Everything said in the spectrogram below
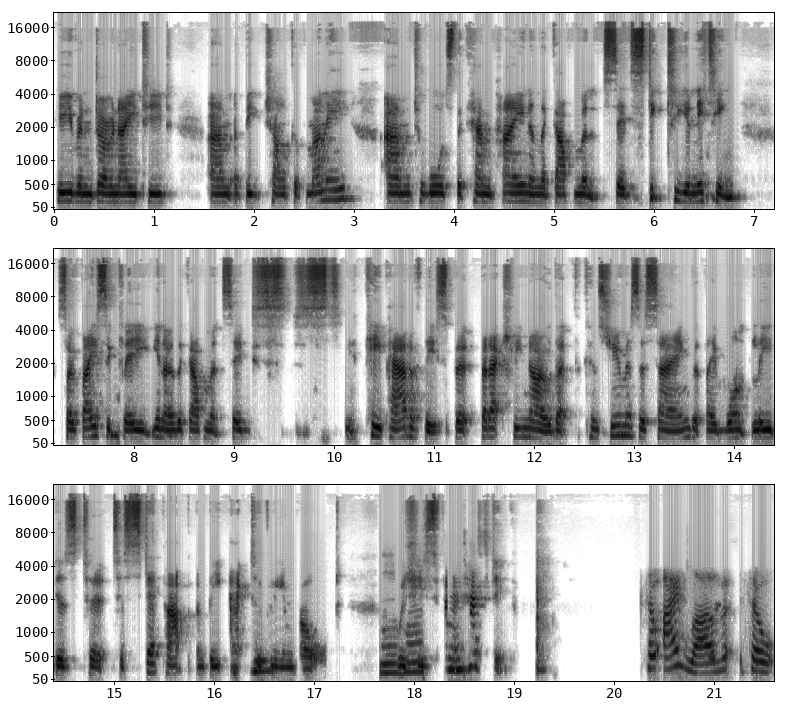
He even donated. Um, a big chunk of money um, towards the campaign, and the government said, "Stick to your knitting." So basically, you know, the government said keep out of this, but but actually no, that the consumers are saying that they want leaders to to step up and be mm-hmm. actively involved, mm-hmm. which is fantastic. So I love so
